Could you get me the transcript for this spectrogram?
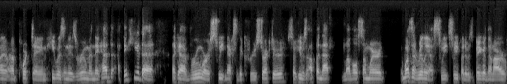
uh, a port day, and he was in his room, and they had. I think he had a like a room or a suite next to the cruise director, so he was up in that level somewhere. It wasn't really a suite suite, but it was bigger than our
